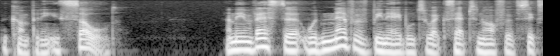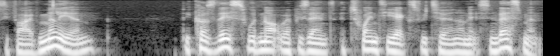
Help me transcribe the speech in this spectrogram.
the company is sold. And the investor would never have been able to accept an offer of 65 million because this would not represent a 20x return on its investment.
